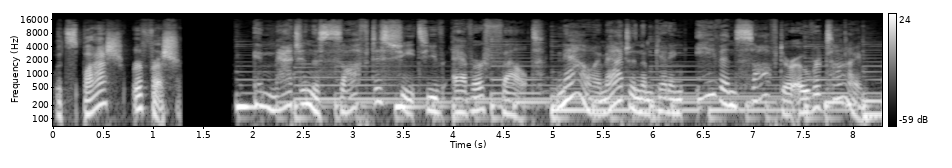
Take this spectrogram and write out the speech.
with Splash Refresher. Imagine the softest sheets you've ever felt. Now imagine them getting even softer over time.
